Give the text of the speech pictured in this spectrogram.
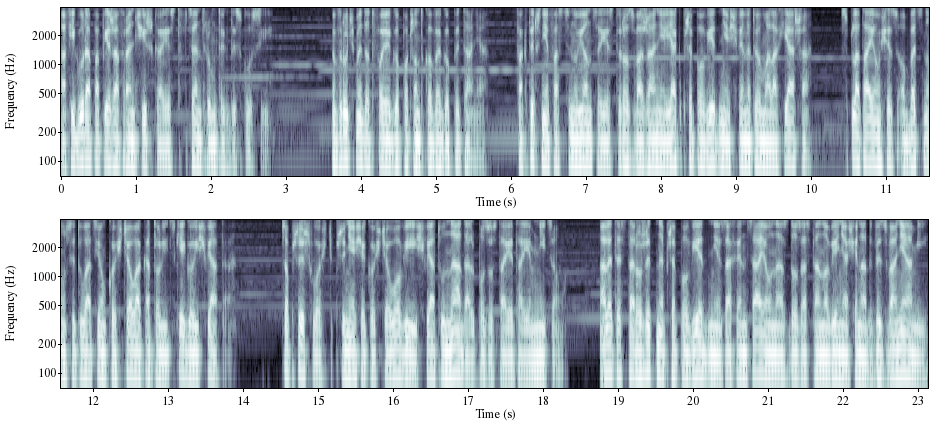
a figura papieża Franciszka jest w centrum tych dyskusji. Wróćmy do Twojego początkowego pytania. Faktycznie fascynujące jest rozważanie, jak przepowiednie świętego Malachiasza splatają się z obecną sytuacją Kościoła katolickiego i świata. Co przyszłość przyniesie Kościołowi i światu nadal pozostaje tajemnicą. Ale te starożytne przepowiednie zachęcają nas do zastanowienia się nad wyzwaniami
